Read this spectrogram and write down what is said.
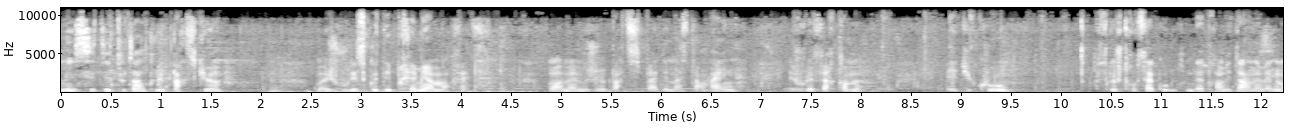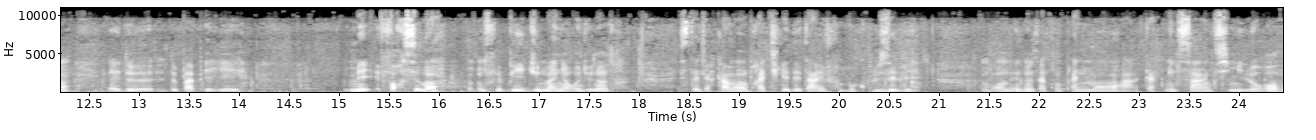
Mais c'était tout inclus parce que bah, je voulais ce côté premium, en fait. Moi-même, je participais à des masterminds et je voulais faire comme eux. Et du coup, que je trouve ça cool d'être invité à un événement et de ne pas payer. Mais forcément, on fait payer d'une manière ou d'une autre. C'est-à-dire qu'avant, on pratiquait des tarifs beaucoup plus élevés. On vendait nos accompagnements à 4500, 6000 euros.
